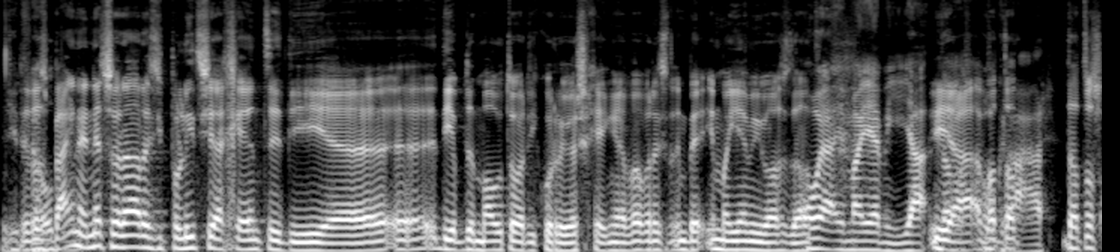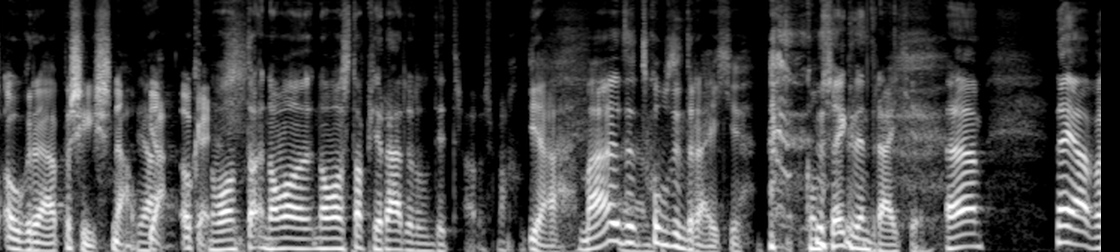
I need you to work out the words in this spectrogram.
Dat was bijna net zo raar als die politieagenten die, eh, eh, die op de motor die coureurs gingen. Wat is het? In, Miami was dat. Oh ja, in Miami. Ja, dat Ja, was ook dat- raar. Dat was ook raar, precies. Nou, Ja. ja, oké. Nog, nog, wel, nog wel een stapje raarder dan dit trouwens. Maar goed, Ja, maar het, het Ehm. komt in het rijtje. komt zeker in het rijtje. Ehm, nou ja, we,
